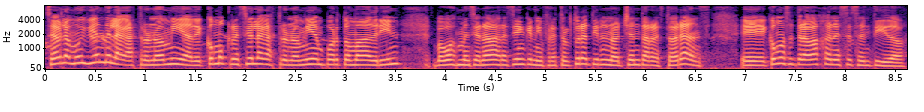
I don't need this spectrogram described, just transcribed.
se habla muy bien de la gastronomía, de cómo creció la gastronomía en Puerto Madryn. Vos mencionabas recién que en infraestructura tienen 80 restaurantes. Eh, ¿Cómo se trabaja en ese sentido?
